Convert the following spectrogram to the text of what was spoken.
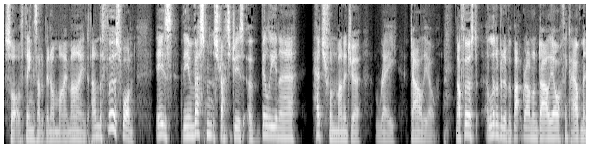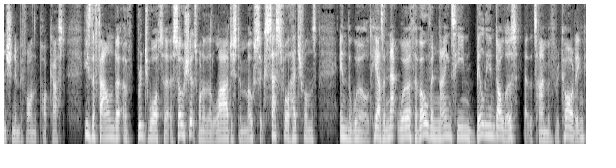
sort of things that have been on my mind. And the first one is the investment strategies of billionaire hedge fund manager Ray Dalio. Now, first, a little bit of a background on Dalio. I think I have mentioned him before on the podcast. He's the founder of Bridgewater Associates, one of the largest and most successful hedge funds in the world. He has a net worth of over $19 billion at the time of recording,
